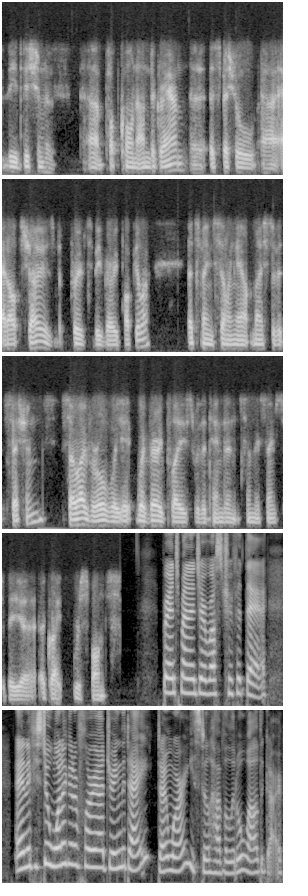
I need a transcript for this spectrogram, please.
The addition of uh, Popcorn Underground, a, a special uh, adult show, has proved to be very popular. It's been selling out most of its sessions so overall, we, we're very pleased with attendance, and there seems to be a, a great response. Branch manager Ross Triffett there. And if you still want to go to Floriade during the day, don't worry, you still have a little while to go.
